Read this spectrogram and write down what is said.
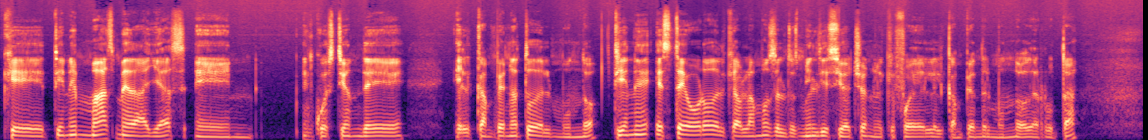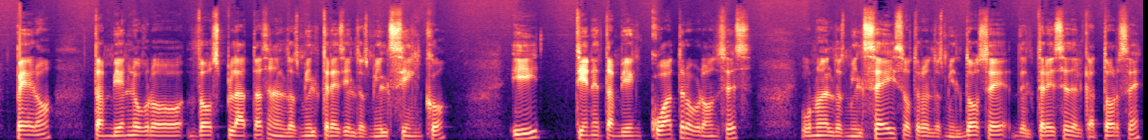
que tiene más medallas en, en cuestión de el campeonato del mundo. Tiene este oro del que hablamos del 2018 en el que fue el campeón del mundo de ruta. Pero también logró dos platas en el 2003 y el 2005. Y tiene también cuatro bronces. Uno del 2006, otro del 2012, del 13, del 14.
